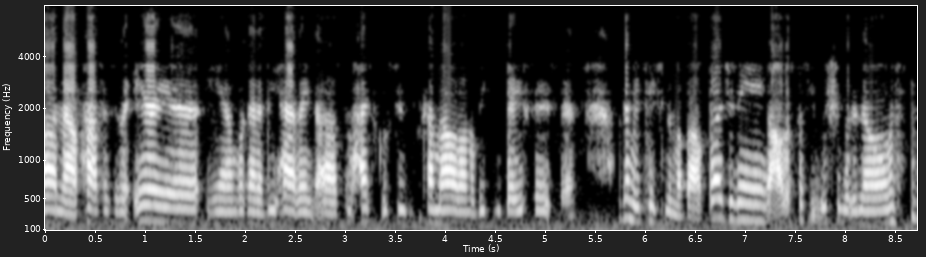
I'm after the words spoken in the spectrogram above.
uh, nonprofits in the area, and we're going to be having uh, some high school students come out on a weekly basis, and we're going to be teaching them about budgeting, all the stuff you wish you would have known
